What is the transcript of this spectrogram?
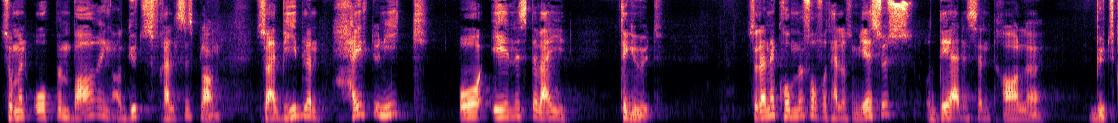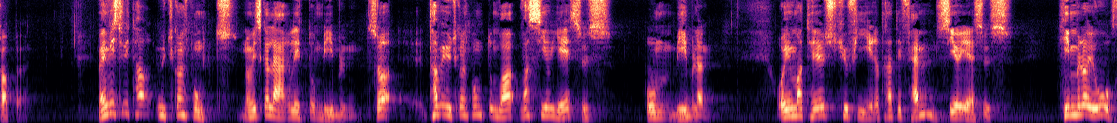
som en åpenbaring av Guds frelsesplan, så er Bibelen helt unik og eneste vei til Gud. Så den er kommet for å fortelle oss om Jesus, og det er det sentrale budskapet. Men hvis vi tar utgangspunkt når vi skal lære litt om Bibelen, så tar vi utgangspunkt om hva, hva sier Jesus om Bibelen. Og i Matteus 24, 35 sier Jesus, himmel og jord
